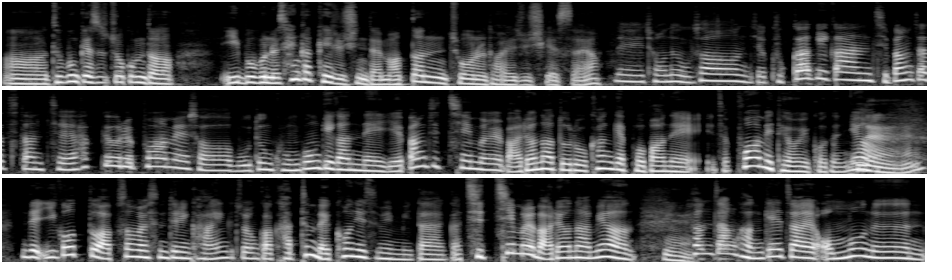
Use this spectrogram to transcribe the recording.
어, 두 분께서 조금 더 이 부분을 생각해 주신다면 어떤 조언을 더 해 주시겠어요? 네, 저는 우선 이제 국가기관, 지방자치단체, 학교를 포함해서 모든 공공기관 내 예방 지침을 마련하도록 한 게 법안에 이제 포함이 되어 있거든요. 네. 근데 이것도 앞서 말씀드린 강행정과 같은 메커니즘입니다. 그러니까 지침을 마련하면 예. 현장 관계자의 업무는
